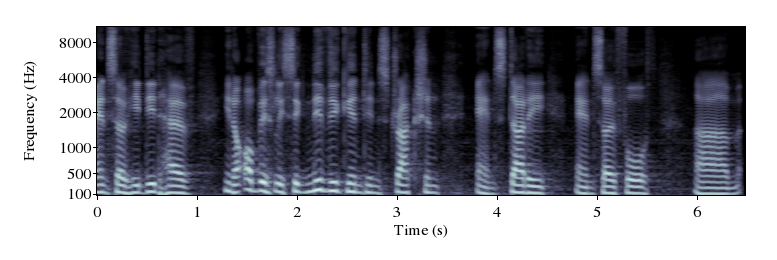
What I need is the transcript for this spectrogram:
And so he did have, you know, obviously significant instruction and study and so forth, um,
